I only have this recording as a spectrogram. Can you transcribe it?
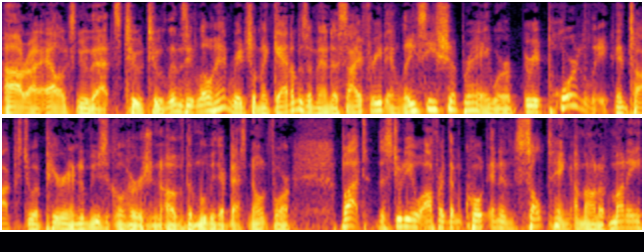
All right, Alex knew that too. Too. Lindsay Lohan, Rachel McAdams, Amanda Seyfried, and Lacey Chabert were reportedly in talks to appear in a new musical version of the movie they're best known for, but the studio offered them quote an insulting amount of money,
